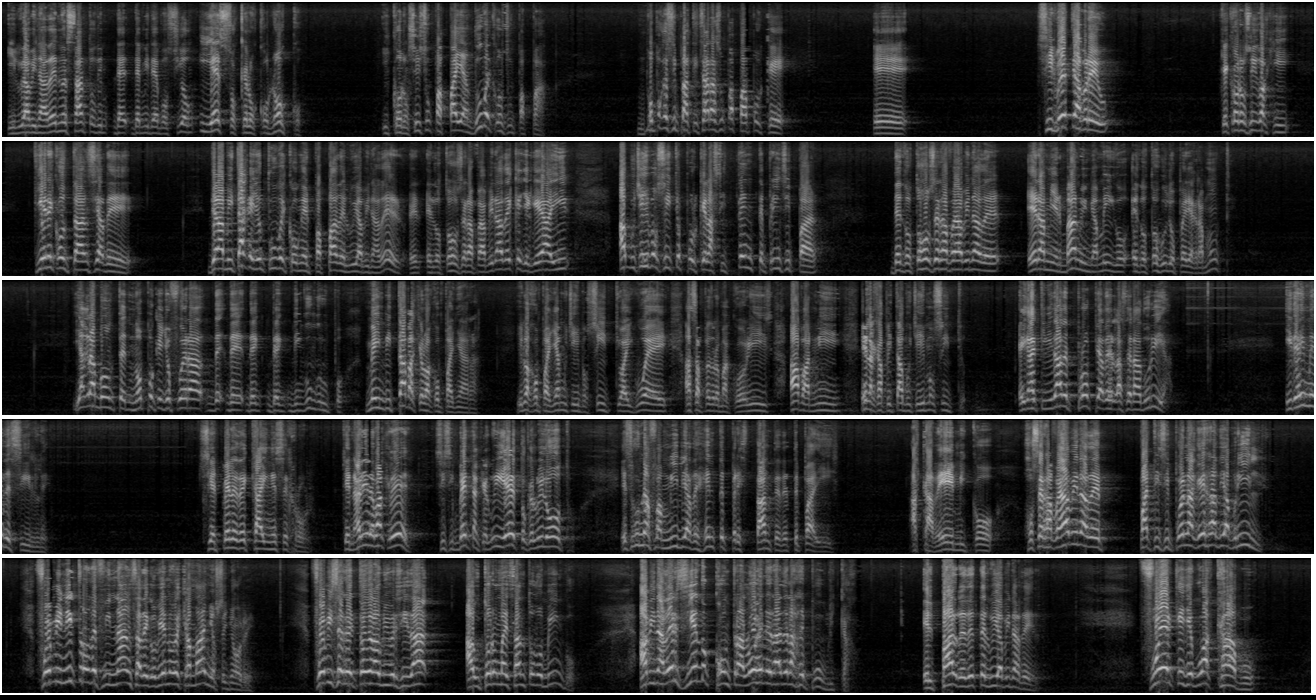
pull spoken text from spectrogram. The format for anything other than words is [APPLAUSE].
y Luis Abinader no es santo de, mi devoción, y eso que lo conozco, y conocí su papá y anduve con su papá. No porque simpatizara a su papá, porque eh, Silvete Abreu, que he conocido aquí, tiene constancia de de la mitad que yo tuve con el papá de Luis Abinader, el, doctor José Rafael Abinader, que llegué a ir a muchísimos sitios porque el asistente principal del doctor José Rafael Abinader era mi hermano y mi amigo, el doctor Julio Pérez Agramonte. Y Agramonte, no porque yo fuera de, ningún grupo, me invitaba a que lo acompañara. Y lo acompañé a muchísimos sitios, a Higüey, a San Pedro de Macorís, a Baní, en la capital, muchísimos sitios en actividades propias de la senaduría. Y déjenme decirle, si el PLD cae en ese error, que nadie le va a creer, si se inventan que Luis esto, que Luis lo otro. Es una familia de gente prestante de este país, académico. José Rafael Abinader participó en la guerra de abril. Fue ministro de Finanzas del gobierno de Camaño, señores. Fue vicerrector de la Universidad Autónoma de Santo Domingo. Abinader siendo Contralor General de la República, el padre de este Luis Abinader, fue el que llevó a cabo,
